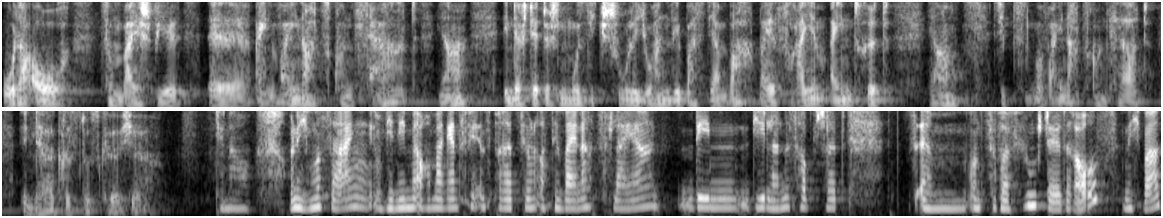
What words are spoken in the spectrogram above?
Oder auch zum Beispiel äh, ein Weihnachtskonzert ja, in der städtischen Musikschule Johann Sebastian Bach bei freiem Eintritt. Ja, 17 Uhr Weihnachtskonzert in der Christuskirche. Genau. Und ich muss sagen, wir nehmen ja auch immer ganz viel Inspiration aus dem Weihnachtsflyer, den die Landeshauptstadt ähm, uns zur Verfügung stellt, raus, nicht wahr?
